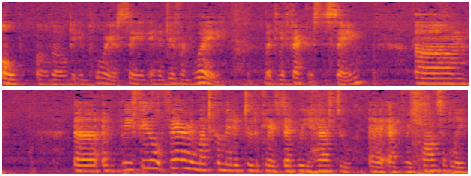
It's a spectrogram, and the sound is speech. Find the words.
although the employers say it in a different way, but the effect is the same. Um, uh, we feel very much committed to the case that we have to uh, act responsibly,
